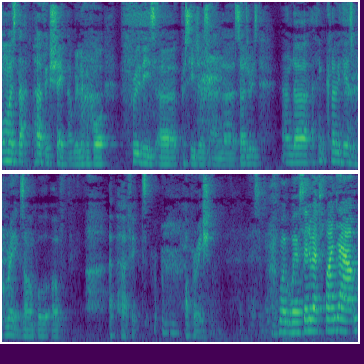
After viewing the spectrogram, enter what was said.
almost that perfect shape that we're looking for through these uh, procedures and uh, surgeries. And uh, I think Chloe here is a great example of a perfect operation. We're, we're soon about to find out.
